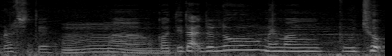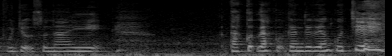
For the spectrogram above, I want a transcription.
brush dia Hmm. Ha, kalau tidak dulu memang pujuk-pujuk so naik takut-takutkan dia dengan kucing.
